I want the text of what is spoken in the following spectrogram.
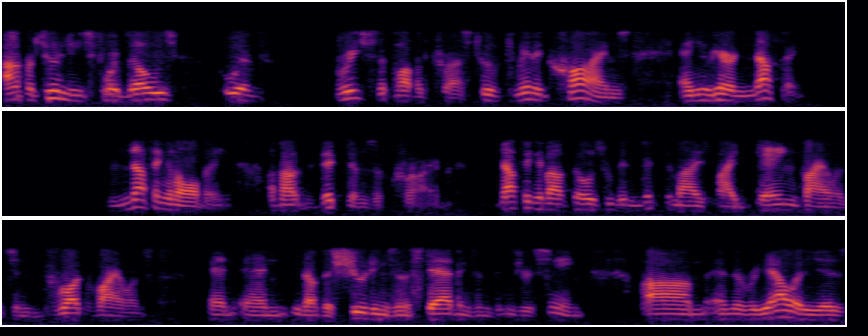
opportunities for those who have breached the public trust, who have committed crimes, and you hear nothing, nothing at all, Albany about victims of crime, nothing about those who've been victimized by gang violence and drug violence and, and you know, the shootings and the stabbings and things you're seeing. Um, and the reality is,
